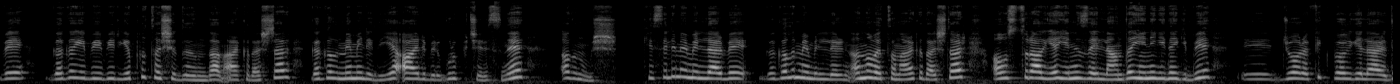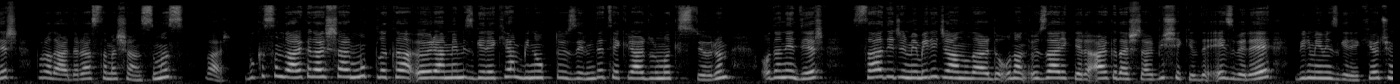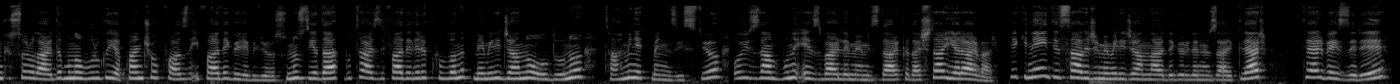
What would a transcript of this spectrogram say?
ve gaga gibi bir yapı taşıdığından arkadaşlar gagalı memeli diye ayrı bir grup içerisine alınmış. Keseli memeliler ve gagalı memelilerin ana vatanı arkadaşlar Avustralya, Yeni Zelanda, Yeni Gine gibi e, coğrafik bölgelerdir. Buralarda rastlama şansımız var. Bu kısımda arkadaşlar mutlaka öğrenmemiz gereken bir nokta üzerinde tekrar durmak istiyorum. O da nedir? Sadece memeli canlılarda olan özellikleri arkadaşlar bir şekilde ezbere bilmemiz gerekiyor. Çünkü sorularda buna vurgu yapan çok fazla ifade görebiliyorsunuz ya da bu tarz ifadeleri kullanıp memeli canlı olduğunu tahmin etmenizi istiyor. O yüzden bunu ezberlememizde arkadaşlar yarar var. Peki neydi sadece memeli canlılarda görülen özellikler? Ter bezleri,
